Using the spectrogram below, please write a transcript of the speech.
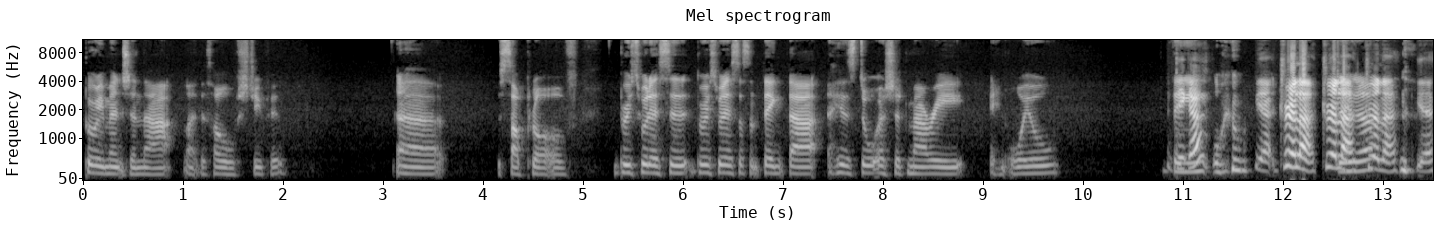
probably mention that like this whole stupid uh subplot of bruce willis bruce willis doesn't think that his daughter should marry an oil Digger? oil yeah driller driller Driller? driller yeah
